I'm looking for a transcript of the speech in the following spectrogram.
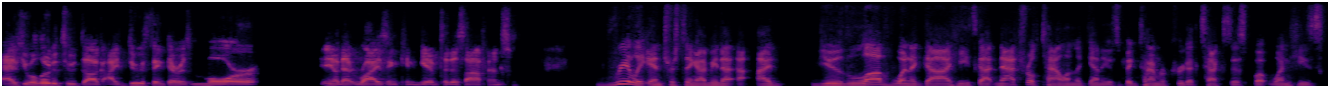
as you alluded to, Doug, I do think there is more, you know, that Rising can give to this offense. Really interesting. I mean, I, I you love when a guy he's got natural talent. Again, he was a big time recruit at Texas, but when he's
